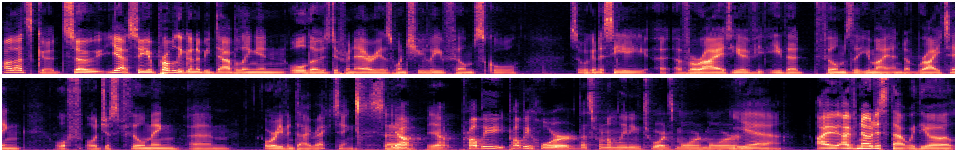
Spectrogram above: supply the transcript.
Oh, that's good. So yeah, so you're probably going to be dabbling in all those different areas once you leave film school. So we're going to see a, a variety of either films that you might end up writing, or f- or just filming, um, or even directing. So Yeah, yeah, probably, probably horror. That's what I'm leaning towards more and more. Yeah. I, I've noticed that with your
